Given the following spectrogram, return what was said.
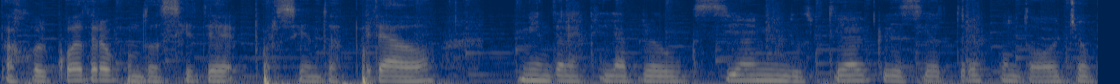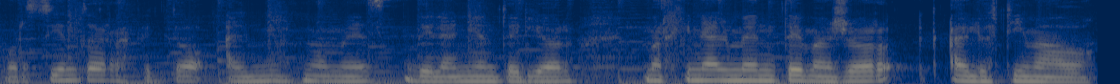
bajo el 4.7% esperado, mientras que la producción industrial creció 3.8% respecto al mismo mes del año anterior, marginalmente mayor a lo estimado.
